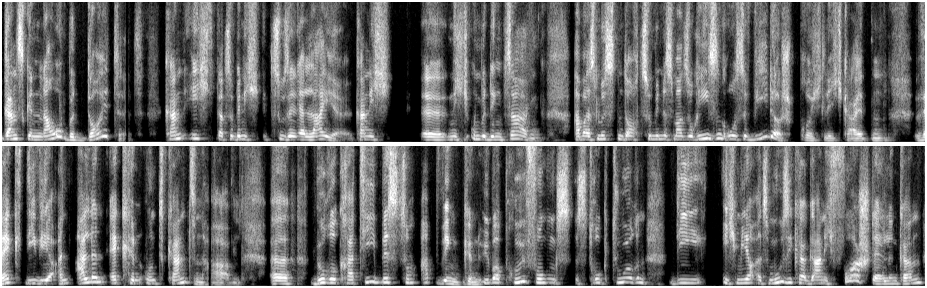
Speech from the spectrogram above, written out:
ganz genau bedeutet, kann ich, dazu bin ich zu sehr Laie, kann ich äh, nicht unbedingt sagen. Aber es müssten doch zumindest mal so riesengroße Widersprüchlichkeiten weg, die wir an allen Ecken und Kanten haben. Äh, Bürokratie bis zum Abwinken, Überprüfungsstrukturen, die ich mir als Musiker gar nicht vorstellen kann,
